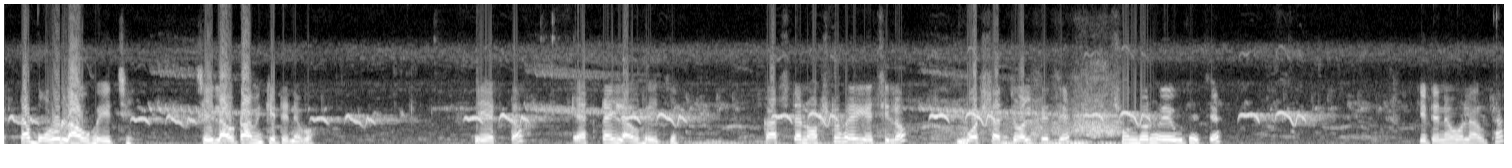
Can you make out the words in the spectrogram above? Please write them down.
একটা বড় লাউ হয়েছে, সেই লাউটা আমি কেটে নেব। এই একটা। একটাই লাউ হয়েছে। গাছটা নষ্ট হয়ে গেছিল, বর্ষার জল পেতে সুন্দর হয়ে উঠেছে। কেটে নেব লাউটা।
